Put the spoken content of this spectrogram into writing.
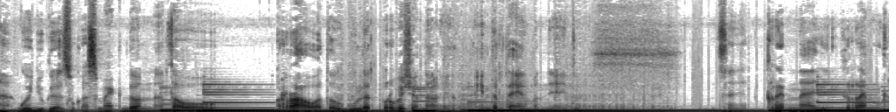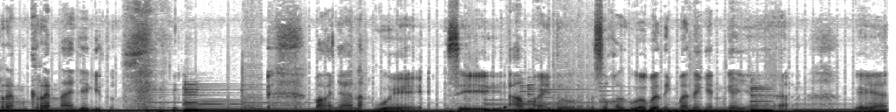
Ah, gue juga suka Smackdown atau Raw atau gulat profesional yang entertainmentnya itu. Misalnya keren aja keren keren keren aja gitu. Makanya anak gue si Ama itu suka gue banding bandingin gaya gaya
